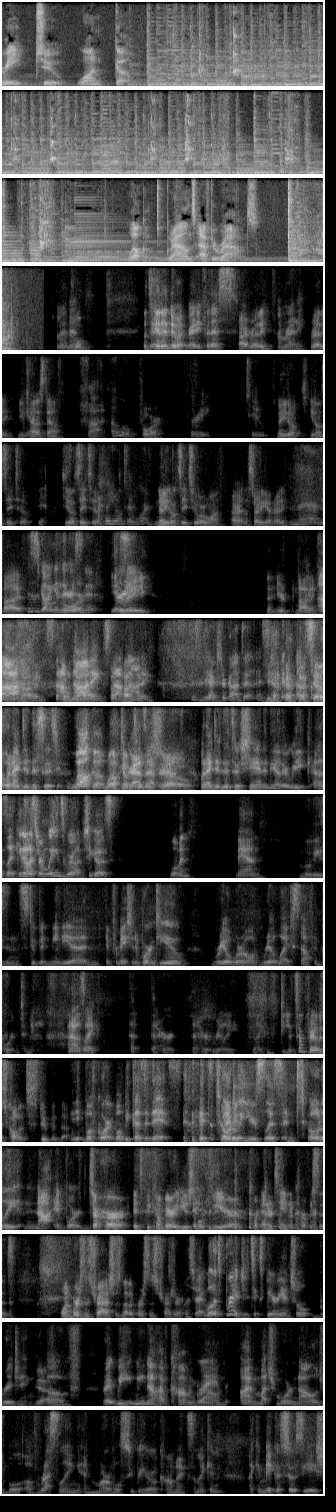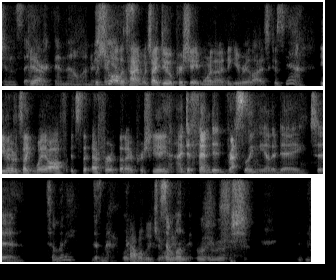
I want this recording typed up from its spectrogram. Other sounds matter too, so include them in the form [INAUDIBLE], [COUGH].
Three, two, one, go. Welcome to Grounds After Rounds. All right, man. Cool. Let's Ready- get into it. Ready for this? All right, ready? I'm ready. Ready. You Yeah. count us down. Five. Oh, Four. three, two. No, you don't. You don't say two. Yeah. You don't say two. I thought you don't say one. No, you don't say two or one. All right, let's start again. Ready? Man, Five, this is going in there, four, not it? Yes. three. You're nodding. Ah, You're nodding. stop Don't nod. nodding. Stop nodding. This is the extra content. [LAUGHS] Yeah. [LAUGHS] So when I did this with welcome, Welcome to Grounds the After Rounds. show. When I did this with Shannon the other week, I was like, you know, it's from Wayne's World. She goes, woman, man, movies and stupid media and information important to you, real world, real life stuff important to me. And I was like, that that hurt. That hurt really like [LAUGHS] deep. It's unfair that you called it stupid, though. Well, of course. Well, because it is. [LAUGHS] It's Maybe- totally useless and totally not important. To her, it's become very useful here for entertainment purposes. One person's trash is another person's treasure. That's right. Well, it's bridge. It's experiential bridging Yeah. of right. We we now have common ground. I'm much more knowledgeable of wrestling and Marvel superhero comics, and I can I can make associations that Yeah. Eric then now understands. Which you do all the time, which I do appreciate more than I think you realize. Because Yeah. even if it's like way off, it's the effort that I appreciate. yeah. I defended wrestling the other day to somebody. Doesn't matter. We'll- Probably Joy. Someone.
